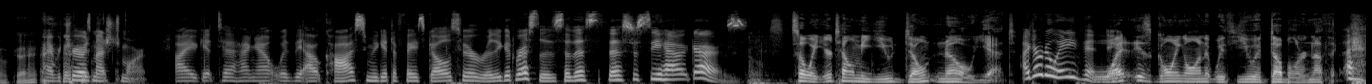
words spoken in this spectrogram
Okay. I have a trios match tomorrow. I get to hang out with the outcasts and we get to face girls who are really good wrestlers. So this let's just see how it goes. So wait, you're telling me you don't know yet I don't know anything. dude. what is going on with you at Double or Nothing?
